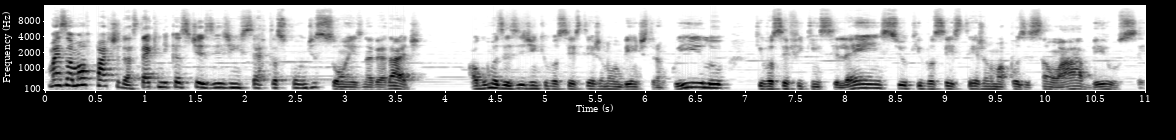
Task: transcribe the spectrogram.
Mas a maior parte das técnicas te exigem certas condições, não é verdade? Algumas exigem que você esteja num ambiente tranquilo, que você fique em silêncio, que você esteja numa posição A, B ou C.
